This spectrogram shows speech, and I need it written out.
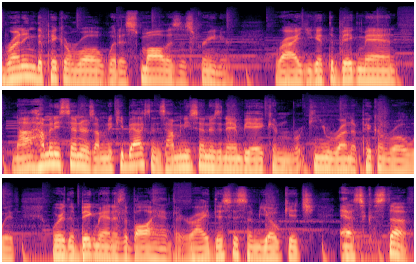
running the pick and roll with as small as a screener. right? You get the big man. Not how many centers. I'm gonna keep asking this. How many centers in the NBA can can you run a pick and roll with, where the big man is the ball handler, right? This is some Jokic esque stuff.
